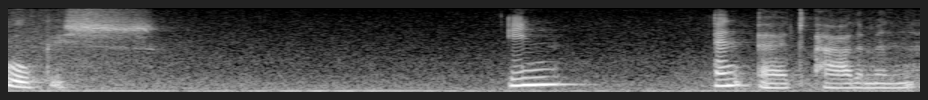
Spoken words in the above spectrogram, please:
Focus. In en uitademen.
